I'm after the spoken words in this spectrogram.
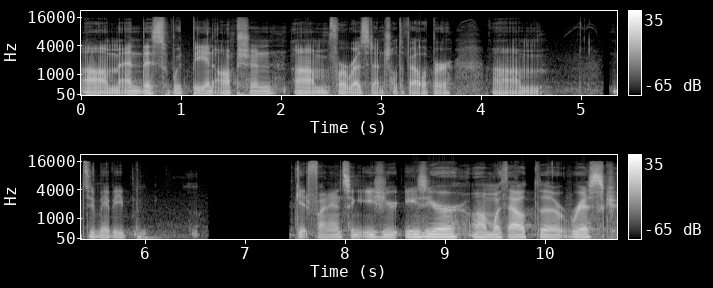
Um, and this would be an option, um, for a residential developer, um, to maybe get financing easier, easier um, without the risk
